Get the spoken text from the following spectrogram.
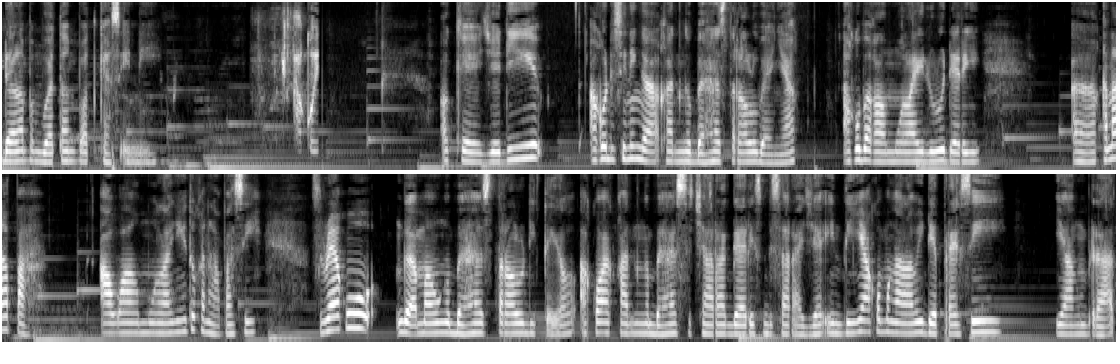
dalam pembuatan podcast ini. Aku Oke, jadi aku di sini nggak akan ngebahas terlalu banyak. Aku bakal mulai dulu dari uh, kenapa awal mulanya itu kenapa sih? Sebenarnya aku nggak mau ngebahas terlalu detail. Aku akan ngebahas secara garis besar aja. Intinya aku mengalami depresi yang berat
